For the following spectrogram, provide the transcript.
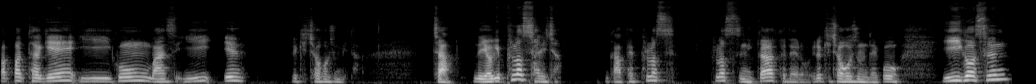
빳빳하게 20 마이너스 2 1 이렇게 적어줍니다. 자, 근데 여기 플러스 자리죠. 그러니까 앞에 플러스 플러스니까 그대로 이렇게 적어주면 되고 이것은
